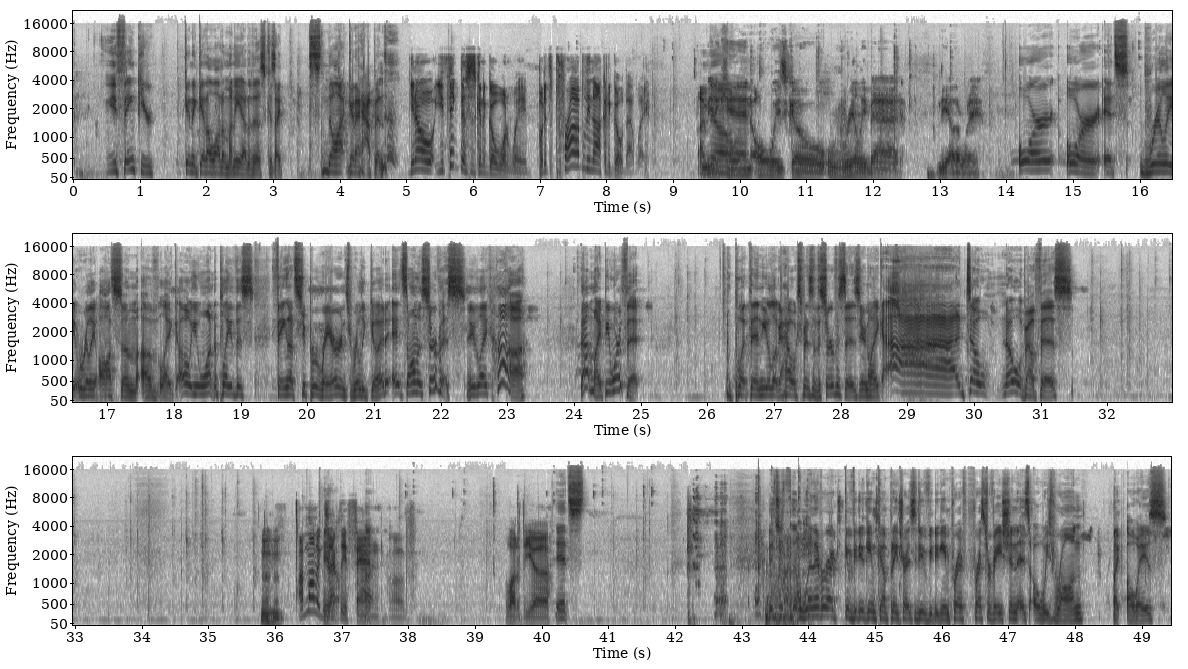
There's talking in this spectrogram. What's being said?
you think you're gonna get a lot of money out of this because i it's not gonna happen You know, you think this is going to go one way, but it's probably not going to go that way. I mean, No. it can always go really bad the other way. or or it's really really awesome of like oh you want to play this thing that's super rare and it's really good it's on the service and you're like huh that might be worth it but then you look at how expensive the surface is and you're like ah I don't know about this Mhm. I'm not exactly a fan of a lot of the. uh it's it's just whenever a video game company tries to do video game pre- preservation it's always wrong like always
